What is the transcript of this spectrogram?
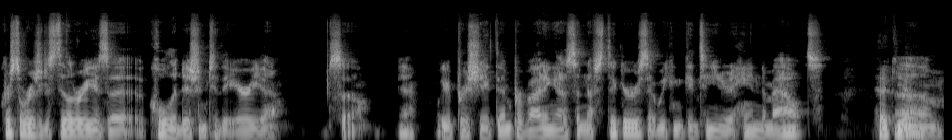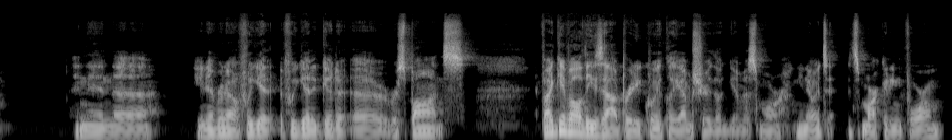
Crystal Ridge Distillery is a, cool addition to the area. So yeah, we appreciate them providing us enough stickers that we can continue to hand them out. Heck yeah. Um, and then uh, you never know if we get if we get a good uh, response. If I give all these out pretty quickly, I'm sure they'll give us more. You know, it's it's marketing for them.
